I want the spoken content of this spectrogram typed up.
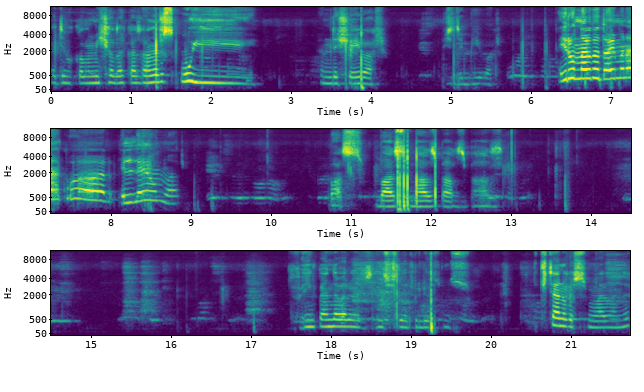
Hadi bakalım inşallah kazanırız. Uy. Hem de şey var. Bizde bir var. Hayır onlarda Diamond Hack var. Leon var. Bas, bas, bas, bas, bas. Frank bende var öyle işler biliyorsunuz. İki tane kostüm var bende.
